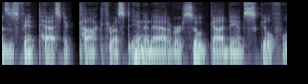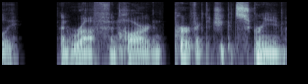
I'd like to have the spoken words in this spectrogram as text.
as his fantastic cock thrust in and out of her so goddamn skillfully, and rough and hard and perfect that she could scream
